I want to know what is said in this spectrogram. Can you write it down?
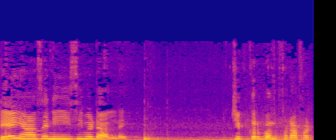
दे यहाँ से नहीं इसी में डाल ले। जिप कर बंद फटाफट।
